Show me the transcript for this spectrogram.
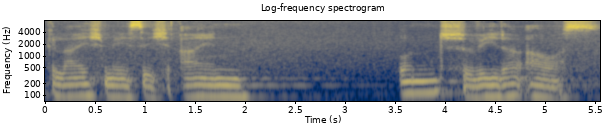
gleichmäßig ein und wieder aus.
